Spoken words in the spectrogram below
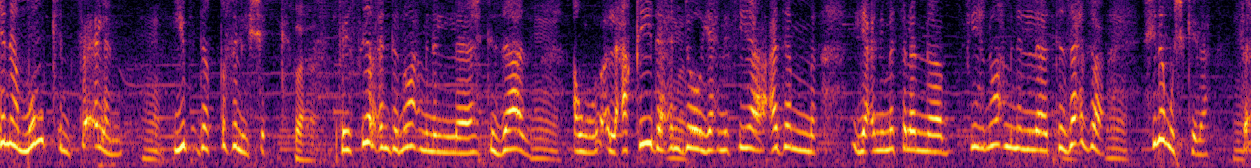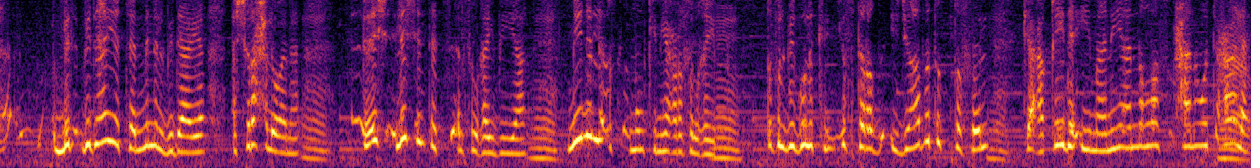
هنا ممكن فعلا يبدأ الطفل يشك. صحيح. فيصير عنده نوع من الاهتزاز أو العقيدة عنده يعني فيها عدم يعني مثلا فيه نوع من التزعزع. هنا مشكلة. فبدايه من البداية أشرح له أنا. إيش ليش أنت تسأل في الغيبيات؟ مين اللي أصلا ممكن يعرف الغيب؟ الطفل بيقول لك يفترض إجابة الطفل كعقيدة إيمانية أن الله سبحانه وتعالى.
